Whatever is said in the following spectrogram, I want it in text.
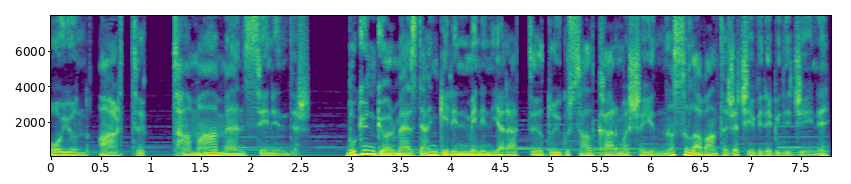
oyun artık tamamen senindir. Bugün görmezden gelinmenin yarattığı duygusal karmaşayı nasıl avantaja çevirebileceğini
